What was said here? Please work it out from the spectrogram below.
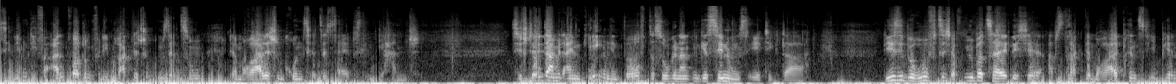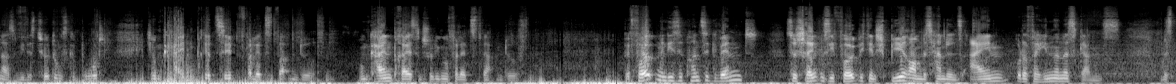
Sie nimmt die Verantwortung für die praktische Umsetzung der moralischen Grundsätze selbst in die Hand. Sie stellt damit einen Gegenentwurf der sogenannten Gesinnungsethik dar. Diese beruft sich auf überzeitliche, abstrakte Moralprinzipien, also wie das Tötungsgebot, die um keinen Prinzip verletzt werden dürfen, um keinen Preis, Entschuldigung, verletzt werden dürfen. Befolgt man diese konsequent, so schränken sie folglich den Spielraum des Handelns ein oder verhindern es ganz. Und das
